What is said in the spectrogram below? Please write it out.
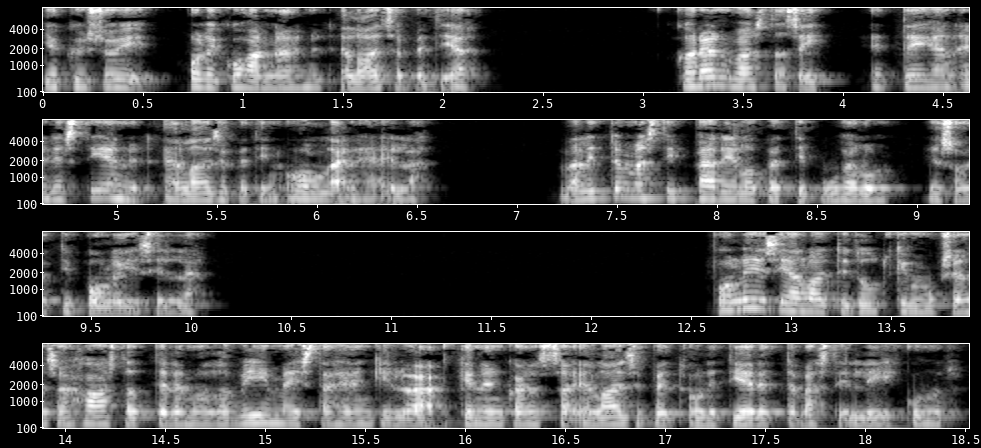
ja kysyi, olikohan nähnyt Elisabethia. Karen vastasi, ettei hän edes tiennyt Elisabetin olleen heillä. Välittömästi Paddy lopetti puhelun ja soitti poliisille. Poliisi aloitti tutkimuksensa haastattelemalla viimeistä henkilöä, kenen kanssa Elisabeth oli tiedettävästi liikkunut,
